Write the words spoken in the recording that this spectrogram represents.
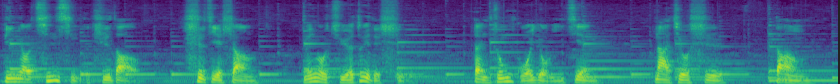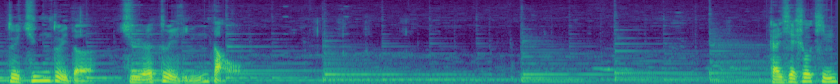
并要清醒地知道，世界上没有绝对的事，但中国有一件，那就是党对军队的绝对领导。感谢收听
